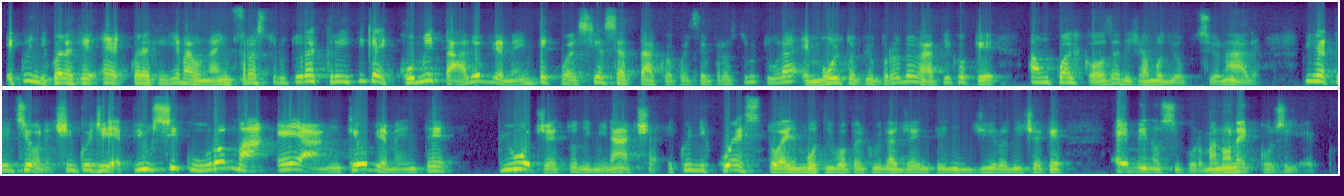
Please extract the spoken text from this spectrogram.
e quindi quella che è quella che chiamiamo una infrastruttura critica e come tale ovviamente qualsiasi attacco a questa infrastruttura è molto più problematico che a un qualcosa diciamo di opzionale. Quindi attenzione, 5G è più sicuro ma è anche ovviamente più oggetto di minaccia e quindi questo è il motivo per cui la gente in giro dice che è meno sicuro, ma non è così. Ecco.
